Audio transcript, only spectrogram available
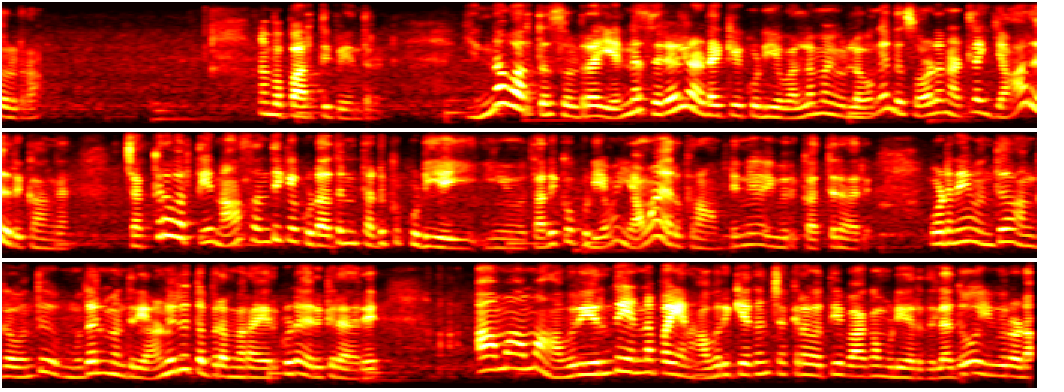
சொல்றான். நம்ம பார்த்திபேந்திரன். என்ன வார்த்தை சொல்ற? என்ன சிறையில் அடைக்கக்கூடிய வல்லமை உள்ளவங்க இந்த சோழ நாட்டில் யார் இருக்காங்க? சக்கரவர்த்தியை நான் சந்திக்க கூடாதுன்னு தடுக்கக்கூடிய தடுக்கக்கூடியவன் எவன் இருக்கிறான் அப்படின்னு இவர் கத்துறாரு. உடனே வந்து அங்கே வந்து முதல் மந்திரி அனிருத்த பிரம்மராயர் கூட இருக்கிறாரு. ஆமா ஆமா அவர் இருந்து என்ன பையன்? அவருக்கு எதுவும் சக்கரவர்த்தியை பார்க்க முடியறது இல்லை அதோ இவரோட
